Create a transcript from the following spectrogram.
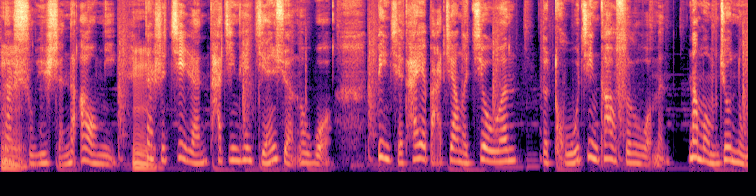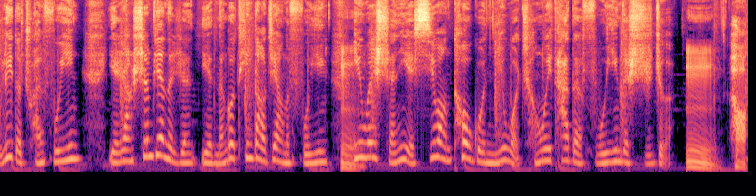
那属于神的奥秘。但是既然他今天拣选了我，并且他也把这样的救恩的途径告诉了我们，那么我们就努力的传福音，也让身边的人也能够听到这样的福音，因为神也希望透过你我成为他的福音的使者。嗯，好，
